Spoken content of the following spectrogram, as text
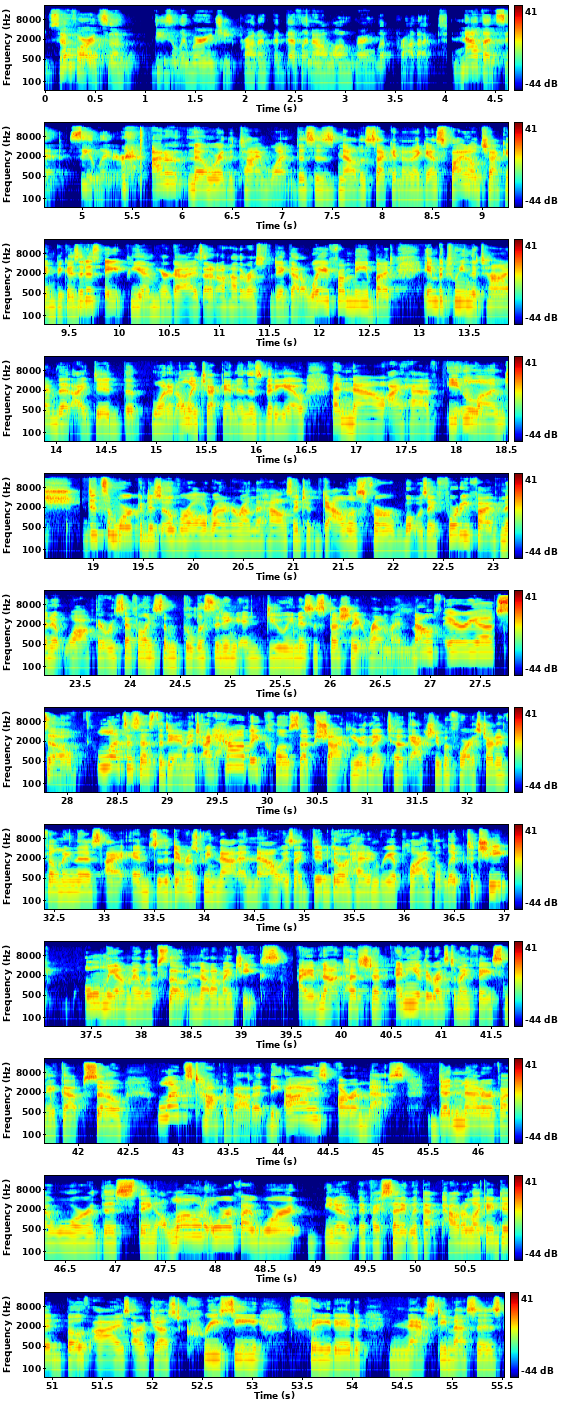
so far it's a decently wearing cheek product, but definitely not a long wearing lip product. Now that's it. See you later. I don't know where the time went. This is now the second and I guess final check-in because it is 8 p.m. here, guys. I don't know how the rest of the day got away from me, but in between the time that I did the one and only check-in in this video, and now I have eaten lunch, did some work and just overall running around the house. I took Dallas for what was a 45 minute walk. There was definitely some glistening and dewiness, especially around my mouth area. So let's assess the damage. I have a close-up shot here that I took actually before I started filming this. I And so the difference between that and now is I did go ahead and reapply the lip to cheek only on my lips though, not on my cheeks. I have not touched up any of the rest of my face makeup, so let's talk about it. The eyes are a mess. Doesn't matter if I wore this thing alone or if I wore it, you know, if I set it with that powder like I did, both eyes are just creasy, faded, nasty messes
